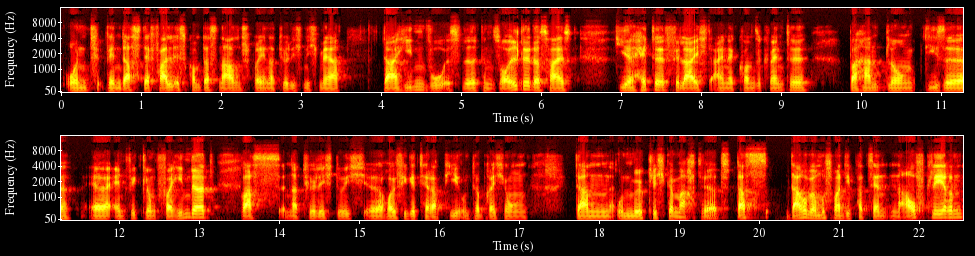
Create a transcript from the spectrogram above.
Und wenn das der Fall ist, kommt das Nasenspray natürlich nicht mehr dahin, wo es wirken sollte. Das heißt, hier hätte vielleicht eine konsequente Behandlung diese äh, Entwicklung verhindert, was natürlich durch äh, häufige Therapieunterbrechungen dann unmöglich gemacht wird. Das, darüber muss man die Patienten aufklären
